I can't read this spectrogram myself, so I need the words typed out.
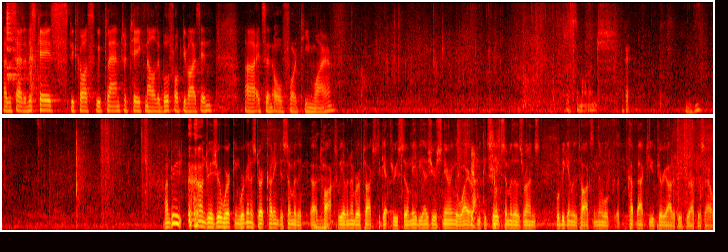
as I said, in this case, because we plan to take now the bullfrog device in, uh, it's an 014 wire. Just a moment. Okay. Andre, Andre, as you're working, we're going to start cutting to some of the uh, talks. We have a number of talks to get through, so maybe as you're snaring the wire, Yeah, if you could sure. save some of those runs, we'll begin with the talks, and then we'll cut back to you periodically throughout this hour.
